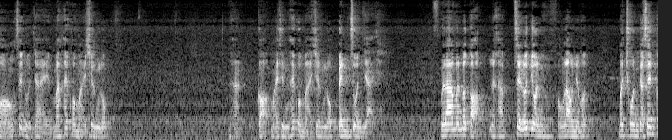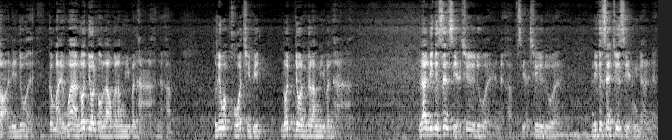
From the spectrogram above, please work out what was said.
มองเส้นหัวใจมักให้ความหมายเชิงลบนะฮะเกาะหมายถึงให้ความหมายเชิงลบเป็นส่วนใหญ่ เวลามันมาเกาะนะครับ เส้นรถยนต์ของเราเนี่ยมามาชนกับเส้นเกาะอันนี้ด้วย ก็หมายว่ารถยนต์ของเรากำลังมีปัญหานะครับเรียกว่าโค้ดชีวิต รถยนต์กำลังมีปัญหา และอันนี้คือเส้นเสียชื่อด้วยนะครับ เสียชื่อด้วย อันนี้คือเส้นชื่อเสียงอีกอันหนึ่ง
